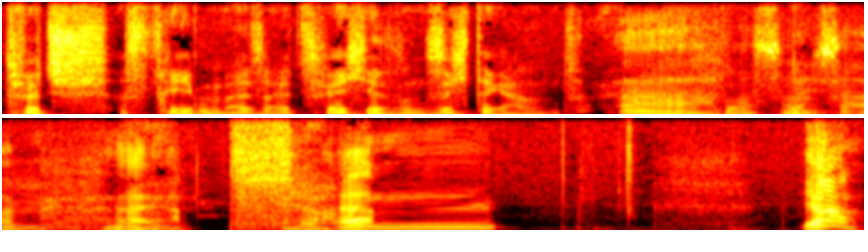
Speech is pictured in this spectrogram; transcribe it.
Twitch streamen, also als wäre ich hier so ein Süchtiger. Und, Ach, was soll ich sagen? Naja. Ja. Ähm, ja. ja.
